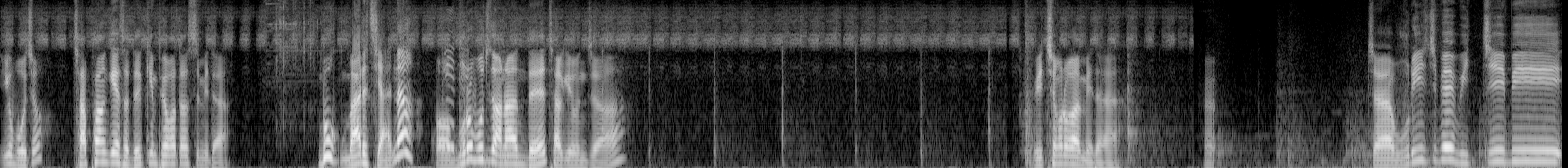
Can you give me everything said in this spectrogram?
이거 뭐죠? 자판기에서 느낌표가 떴습니다. 목 마르지 않아? 어 물어보지도 않았는데 자기 혼자 위층으로 갑니다. 어. 자 우리 집의 윗집이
